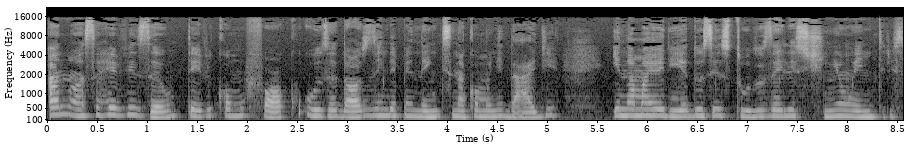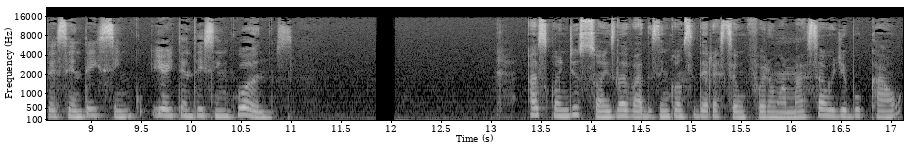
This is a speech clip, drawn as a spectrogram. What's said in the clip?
A nossa revisão teve como foco os idosos independentes na comunidade e na maioria dos estudos eles tinham entre 65 e 85 anos. As condições levadas em consideração foram a má saúde bucal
